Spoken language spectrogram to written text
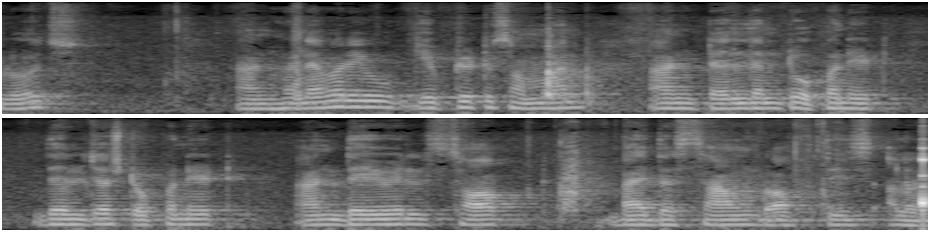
close. And whenever you gift it to someone and tell them to open it they'll just open it and they will shocked by the sound of this alarm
